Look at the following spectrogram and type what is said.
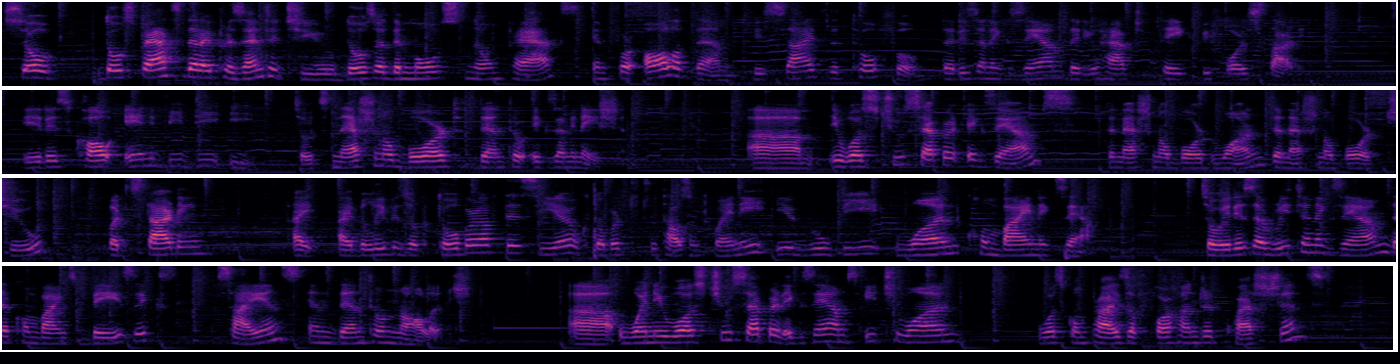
So those paths that I presented to you, those are the most known paths. And for all of them, besides the TOEFL, that is an exam that you have to take before starting. It is called NBDE, so it's National Board Dental Examination. Um, it was two separate exams, the National Board 1, the National Board 2, but starting I, I believe is October of this year, October 2020, it will be one combined exam. So it is a written exam that combines basics, science, and dental knowledge. Uh, when it was two separate exams, each one was comprised of 400 questions.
